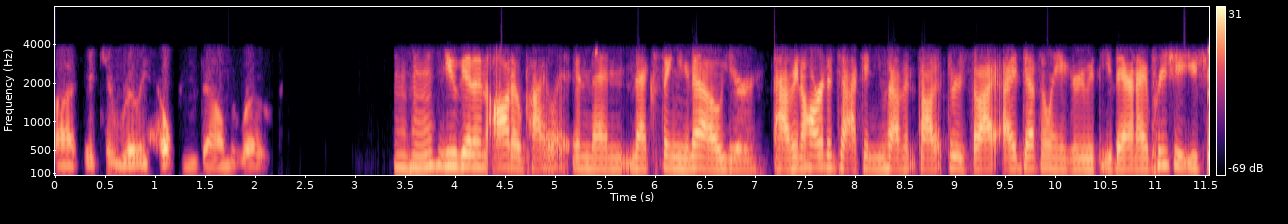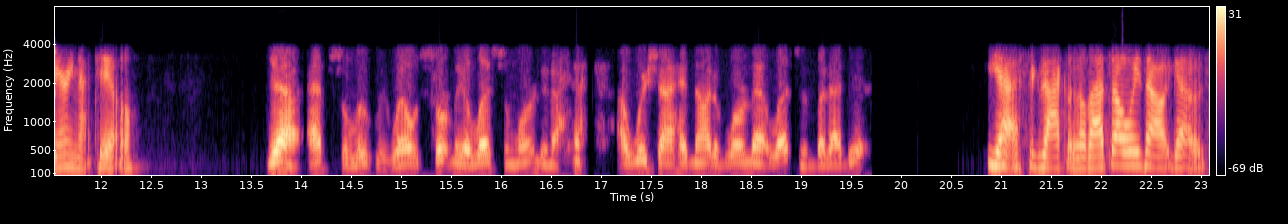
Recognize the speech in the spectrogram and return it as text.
uh, it can really help you down the road. Mm-hmm. You get an autopilot, and then next thing you know, you're having a heart attack, and you haven't thought it through. So I, I definitely agree with you there, and I appreciate you sharing that too. Yeah, absolutely. Well, it's certainly a lesson learned, and I, I wish I had not have learned that lesson, but I did. Yes, exactly. Well, that's always how it goes.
